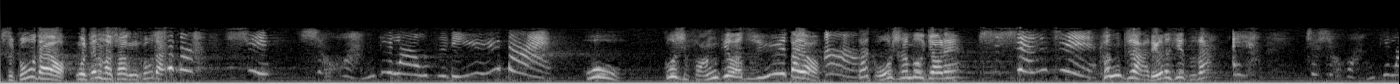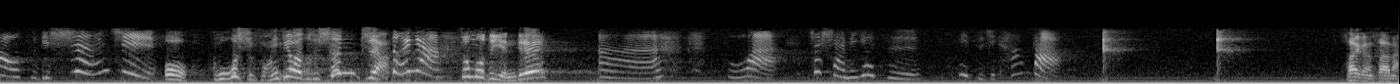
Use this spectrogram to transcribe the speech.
是古代哦，我正好穿古代。什么？是是皇帝老子的玉带。哦。这是皇帝老子的玉带哦。啊那这是么叫呢？是圣旨。孔子啊，留了些字噻。哎呀，这是皇帝老子的圣旨。哦，这是皇帝老子的圣旨啊。对呀。怎么子印的呢？啊，福啊，这上面有字，你自己看吧。蔡干山呐，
